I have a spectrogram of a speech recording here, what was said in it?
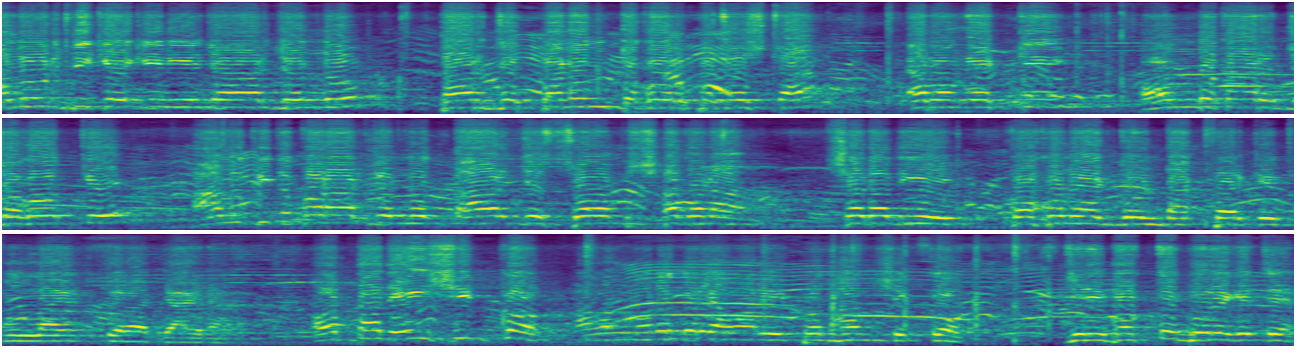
আলোর দিকে এগিয়ে নিয়ে যাওয়ার জন্য তার যে প্রাণান্তকর প্রচেষ্টা এবং একটি অন্ধকার জগৎকে আলোকিত করার জন্য তার যে শ্রম সাধনা, সেটা দিয়ে কখনো একজন ডাক্তারকে মূল্যায়ন করা যায় না। অর্থাৎ এই শিক্ষক, আমার মনে করে আমার এই প্রধান শিক্ষক, যিনি বক্তব্য রেখেছেন,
